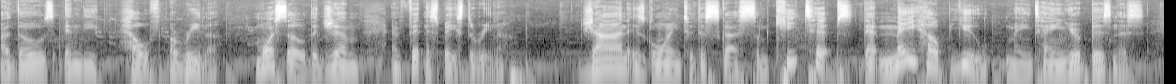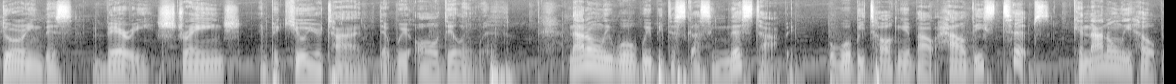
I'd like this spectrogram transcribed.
are those in the health arena, more so the gym and fitness based arena. John is going to discuss some key tips that may help you maintain your business during this very strange and peculiar time that we're all dealing with. Not only will we be discussing this topic, but we'll be talking about how these tips can not only help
